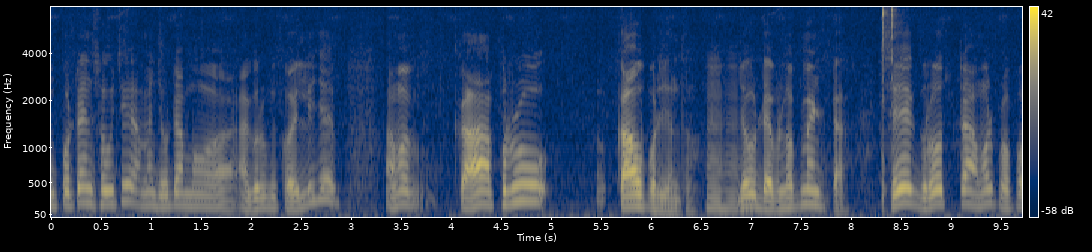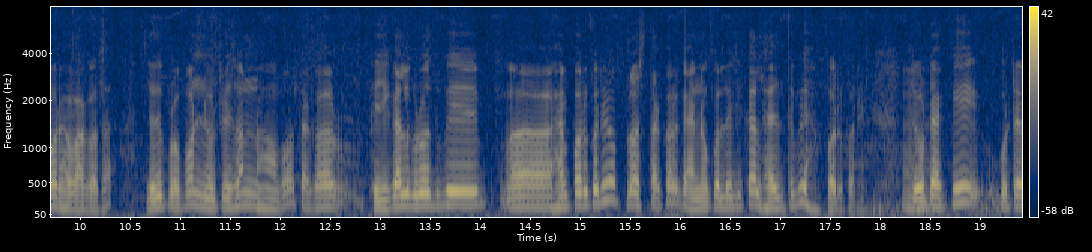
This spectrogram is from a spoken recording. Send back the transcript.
ଇମ୍ପୋର୍ଟାନ୍ସ ହେଉଛି ଆମେ ଯେଉଁଟା ମୁଁ ଆଗରୁ ବି କହିଲି ଯେ ଆମ କାପ୍ରୁ କାଓ ପର୍ଯ୍ୟନ୍ତ ଯେଉଁ ଡେଭଲପମେଣ୍ଟଟା ସେ ଗ୍ରୋଥଟା ଆମର ପ୍ରପର୍ ହେବା କଥା जब प्रपर न्यूट्रिशन हम तक फिजिकाल ग्रोथ भी हैंपर कर प्लस तक गायनोकोलोजिकाल हेल्थ भी हैंपर कै हाँ। जोटा कि गोटे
